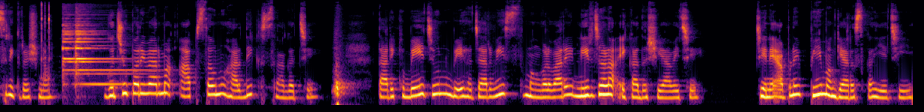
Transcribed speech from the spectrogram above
શ્રી કૃષ્ણ. ગુજ્જુ પરિવારમાં આપ સૌનું હાર્દિક સ્વાગત છે. તારીખ બે જૂન બે હજાર વીસ મંગળવારે નિર્જળા એકાદશી આવે છે, જેને આપણે ભીમ અગિયારસ કહીએ છીએ.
